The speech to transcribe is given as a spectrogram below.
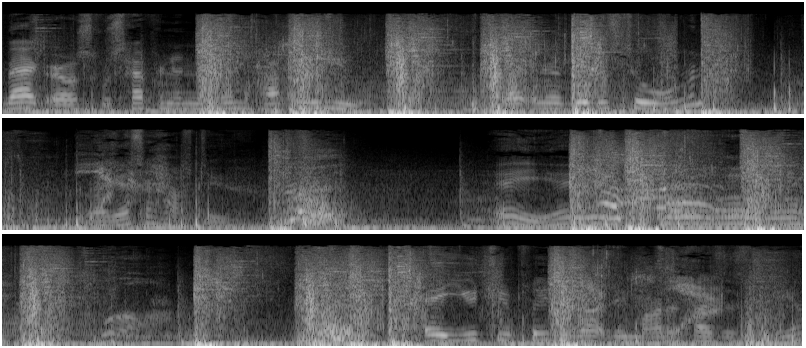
Stay back, or else what's happening to him will happen to you. Don't want to do this to a woman? But I guess I have to. Hey, hey, oh. Hey, YouTube, please do not demonetize this video.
